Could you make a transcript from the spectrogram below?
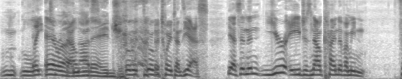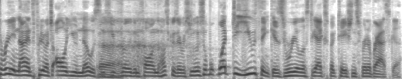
late Era, 2000s, not age. early, early 2010s. Yes, yes, and then your age is now kind of. I mean, three and nine is pretty much all you know since you've really been following the Huskers every single year. So, what do you think is realistic expectations for Nebraska?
